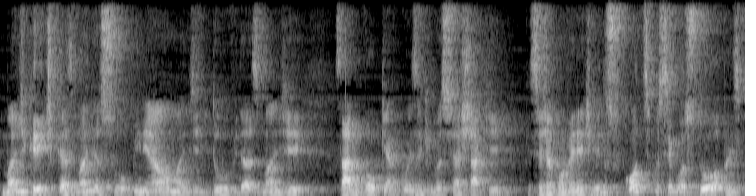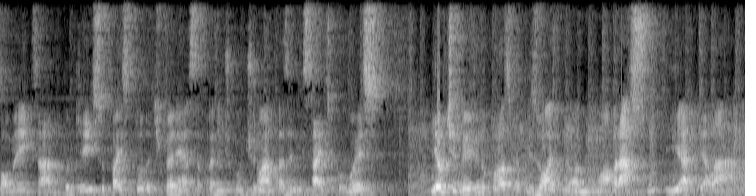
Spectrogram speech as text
Mande críticas, mande a sua opinião, mande dúvidas, mande, sabe, qualquer coisa que você achar que, que seja conveniente. Me nos conte se você gostou, principalmente, sabe? Porque isso faz toda a diferença para a gente continuar trazendo insights como esse e eu te vejo no próximo episódio, meu amigo. Um abraço e até lá!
